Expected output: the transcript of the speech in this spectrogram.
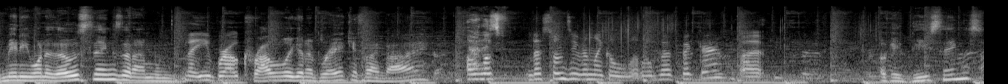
Mini one of those things that I'm That you broke. probably gonna break if I buy. Oh, look, this one's even like a little bit bigger, but Okay, these things,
